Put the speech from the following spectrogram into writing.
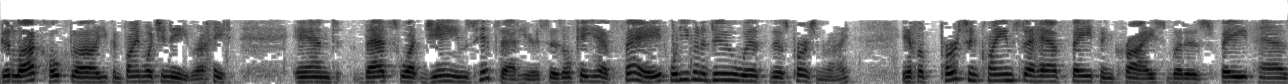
good luck. Hope uh, you can find what you need, right? And that's what James hits at here. Says, okay, you have faith. What are you going to do with this person, right? If a person claims to have faith in Christ, but his faith has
